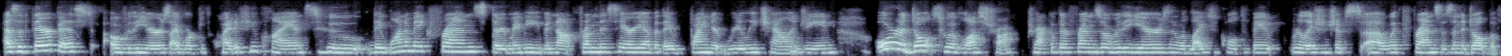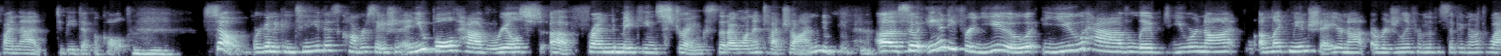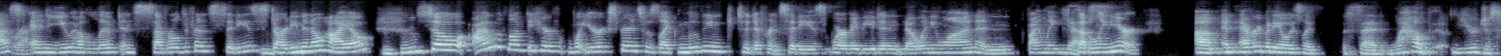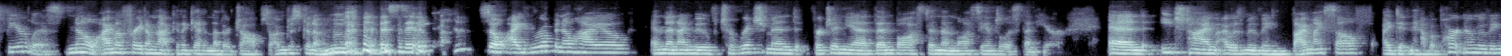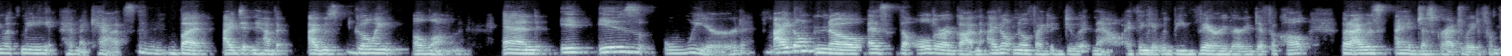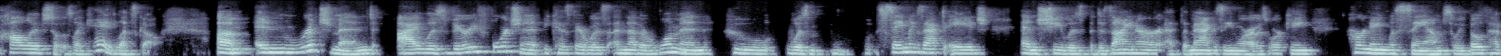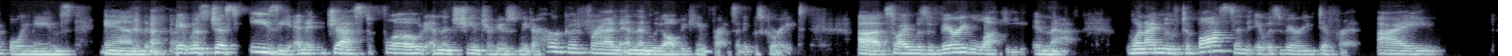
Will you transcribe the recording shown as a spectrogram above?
as a therapist over the years i've worked with quite a few clients who they want to make friends. They're maybe even not from this area but they find it really challenging. Or adults who have lost track, track of their friends over the years and would like to cultivate relationships uh, with friends as an adult but find that to be difficult. Mm-hmm. So, we're going to continue this conversation, and you both have real uh, friend making strengths that I want to touch on. uh, so, Andi, for you, you have lived, you are not, unlike me and Shay, you're not originally from the Pacific Northwest, and you have lived in several different cities, mm-hmm. starting in Ohio. Mm-hmm. So, I would love to hear what your experience was like moving to different cities where maybe you didn't know anyone and finally yes. settling here. Um, and everybody always like said, Wow, you're just fearless. No, I'm afraid I'm not going to get another job. So I'm just going to move to this city. so I grew up in Ohio and then I moved to Richmond, Virginia, then Boston, then Los Angeles, then here. And each time I was moving by myself, I didn't have a partner moving with me. I had my cats, mm-hmm. but I didn't have. I was going alone. And it is weird. I don't know, as the older I've gotten, I don't know if I could do it now. I think it would be very, very difficult. But I was, I had just graduated from college. So it was like, hey, let's go. Um, in Richmond, I was very fortunate because there was another woman who was same exact age, and she was the designer at the magazine where I was working her name was Sam. So we both had boy names and it was just easy and it just flowed. And then she introduced me to her good friend and then we all became friends and it was great. Uh, so I was very lucky in that. When I moved to Boston, it was very different. I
